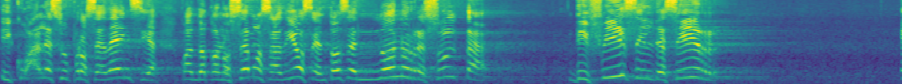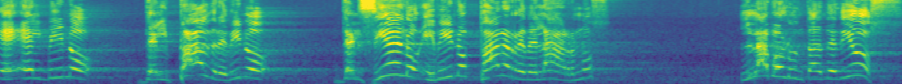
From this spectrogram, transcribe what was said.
y cuál es su procedencia. Cuando conocemos a Dios, entonces no nos resulta difícil decir, e-, Él vino del Padre, vino del cielo y vino para revelarnos la voluntad de Dios.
